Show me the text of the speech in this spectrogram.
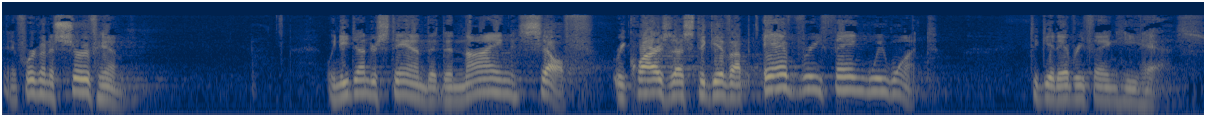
And if we're going to serve him, we need to understand that denying self requires us to give up everything we want to get everything he has.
